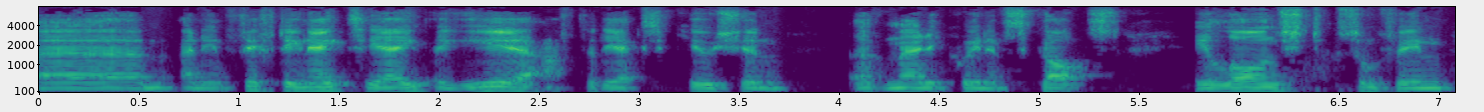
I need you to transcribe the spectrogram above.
Um, and in 1588, a year after the execution of Mary Queen of Scots, he launched something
